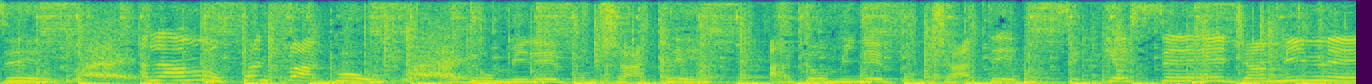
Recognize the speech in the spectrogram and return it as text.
La montagne fago À dominer pour me chater À dominer pour me C'est que c'est Jaminé.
